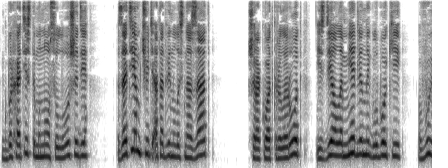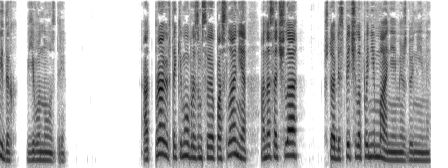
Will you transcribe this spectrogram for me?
к бархатистому носу лошади, затем чуть отодвинулась назад, широко открыла рот и сделала медленный глубокий выдох в его ноздри. Отправив таким образом свое послание, она сочла что обеспечило понимание между ними.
